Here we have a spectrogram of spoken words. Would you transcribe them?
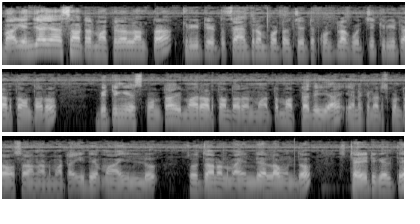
బాగా ఎంజాయ్ చేస్తూ ఉంటారు మా పిల్లలంతా. క్రికెట్ సాయంత్రం పూట వచ్చి కుంట్లోకి వచ్చి క్రికెట్ ఆడుతూ ఉంటారు. బెట్టింగ్ వేసుకుంటా ఇవి ఆడుతూ ఉంటారు అనమాట మా పెదయ్య వెనక నడుచుకుంటూ వస్తాను అనమాట ఇదే మా ఇల్లు. చూద్దాం మా ఇల్లు ఎలా ఉందో. స్ట్రైట్కి వెళ్తే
